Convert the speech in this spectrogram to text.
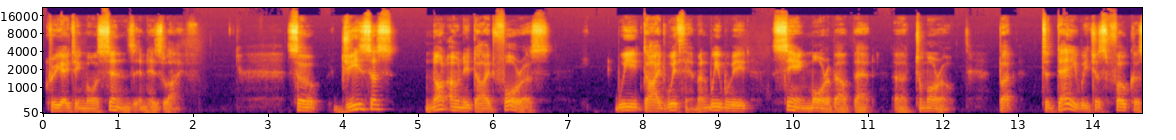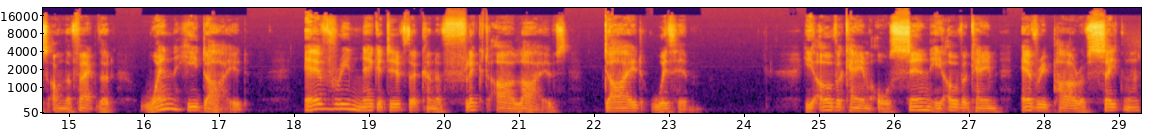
creating more sins in his life. So Jesus not only died for us, we died with him, and we will be seeing more about that uh, tomorrow. But today we just focus on the fact that when he died, every negative that can afflict our lives died with him. He overcame all sin, he overcame every power of Satan,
